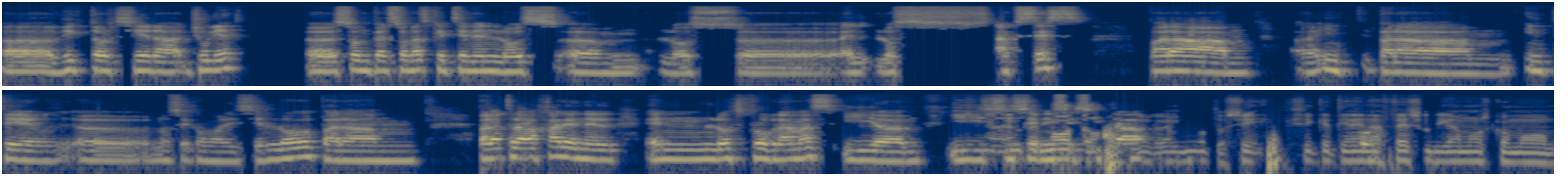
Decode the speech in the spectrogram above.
uh, Victor Sierra Juliet uh, son personas que tienen los, um, los, uh, los accesos para, para um, inter, no sé cómo decirlo, para um, para trabajar en, el, en los programas y, um, y si se necesita... Remoto, sí, sí que tienen acceso, digamos, como...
